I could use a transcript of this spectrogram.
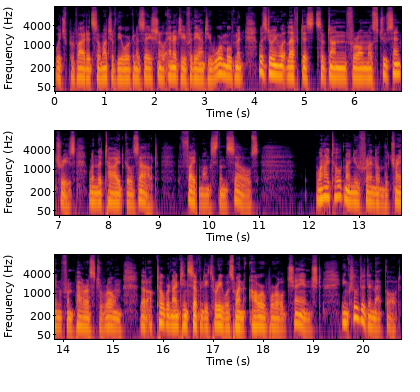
which provided so much of the organizational energy for the anti war movement, was doing what leftists have done for almost two centuries when the tide goes out fight amongst themselves. When I told my new friend on the train from Paris to Rome that October 1973 was when our world changed, included in that thought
